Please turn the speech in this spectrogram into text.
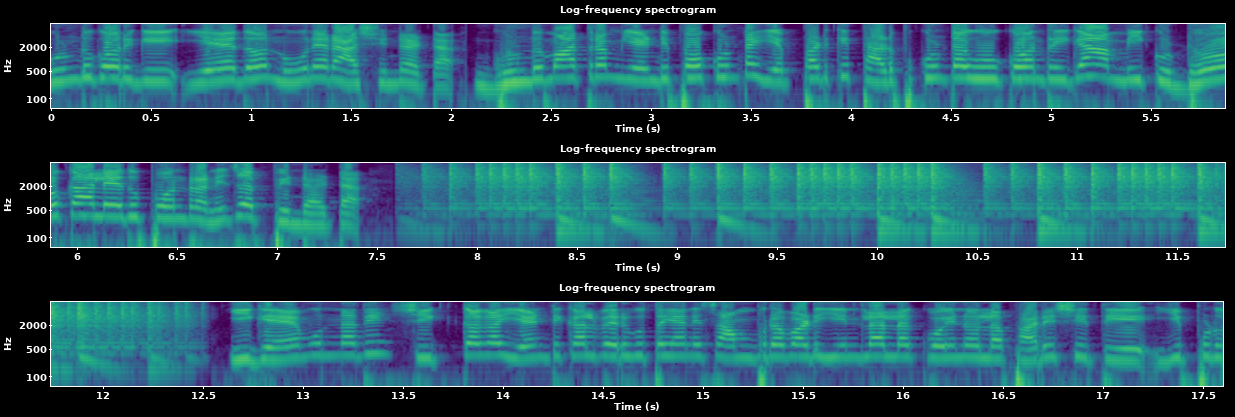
గుండు కొరిగి ఏదో నూనె రాసిండట గుండు మాత్రం ఎండిపోకుండా ఎప్పటికీ తడుపుకుంటా ఊకోన్రిగా మీకు ఢోకా లేదు పోన్రని చెప్పిండట. ఇగేమున్నది? చిక్కగా ఎంటికలు పెరుగుతాయని సంబురబడి ఇండ్లకి పోయినోళ్ళ పరిస్థితి ఇప్పుడు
